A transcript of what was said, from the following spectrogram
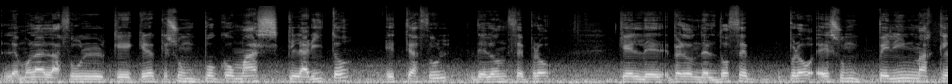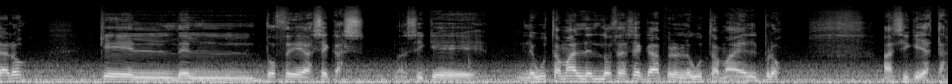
le mola el azul que creo que es un poco más clarito, este azul del 11 Pro, que el de, perdón, del 12 Pro es un pelín más claro que el del 12 a secas, así que le gusta más el del 12 a secas, pero le gusta más el Pro, así que ya está.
